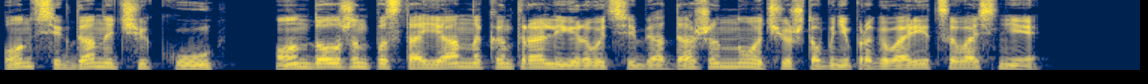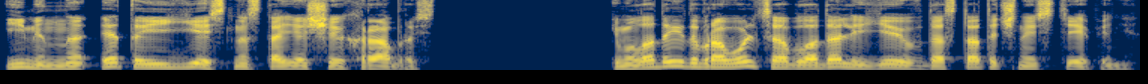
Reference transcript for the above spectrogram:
Он всегда на чеку, он должен постоянно контролировать себя, даже ночью, чтобы не проговориться во сне. Именно это и есть настоящая храбрость. И молодые добровольцы обладали ею в достаточной степени.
